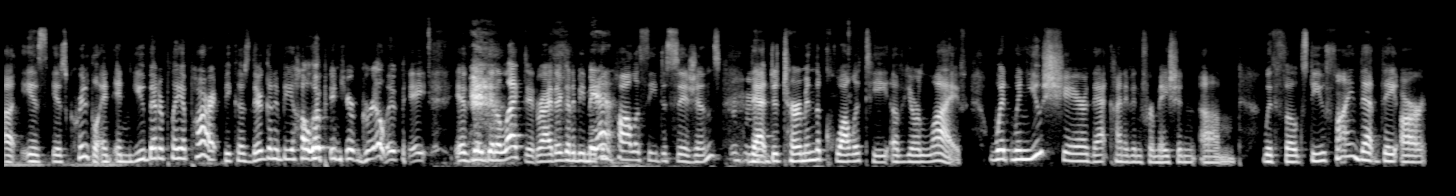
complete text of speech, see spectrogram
uh, is is critical, and and you better play a part because they're going to be all up in your grill if they if they get elected, right? They're going to be making yeah. policy decisions mm-hmm. that determine the quality of your life. When when you share that kind of information um, with folks, do you find that they are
